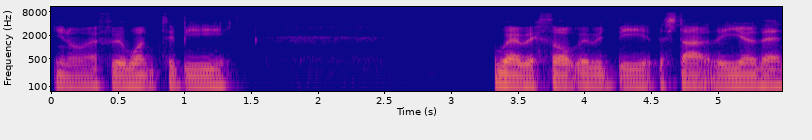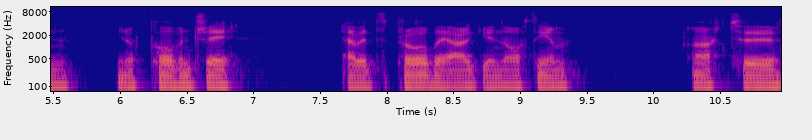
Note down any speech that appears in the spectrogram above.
you know if we want to be where we thought we would be at the start of the year, then you know Coventry, I would probably argue Nottingham are two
